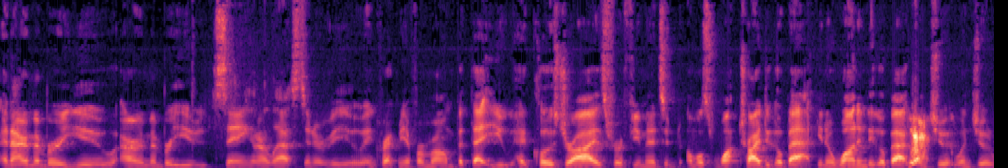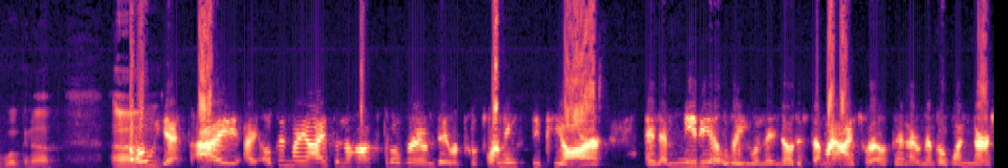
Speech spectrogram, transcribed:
and I remember you. I remember you saying in our last interview, and correct me if I'm wrong, but that you had closed your eyes for a few minutes and almost want, tried to go back. You know, wanting to go back yes. once you once you had woken up. Um, oh yes, I I opened my eyes in the hospital room. They were performing CPR, and immediately when they noticed that my eyes were open, I remember one nurse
